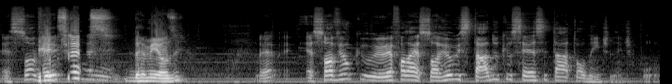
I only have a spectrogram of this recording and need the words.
É só ver. CS, 2011. É, é só ver o que. Eu ia falar, é só ver o estado que o CS tá atualmente, né? Tipo,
